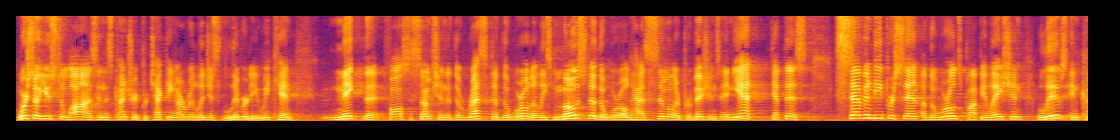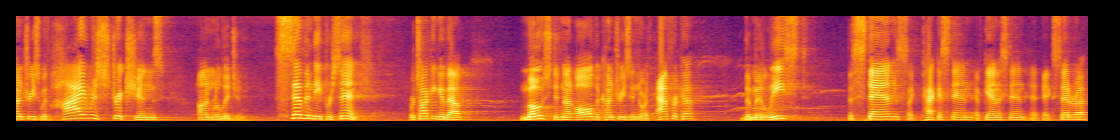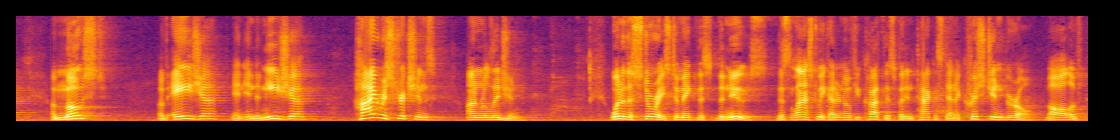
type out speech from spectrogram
We're so used to laws in this country protecting our religious liberty, we can make the false assumption that the rest of the world, at least most of the world, has similar provisions. And yet, get this, 70% of the world's population lives in countries with high restrictions on religion. 70%. We're talking about most, if not all, the countries in North Africa, the Middle East, the stands like Pakistan, Afghanistan, etc. Uh, most of Asia and Indonesia, high restrictions on religion. One of the stories to make this the news this last week, I don't know if you caught this, but in Pakistan, a Christian girl, all of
